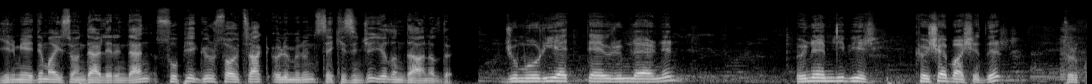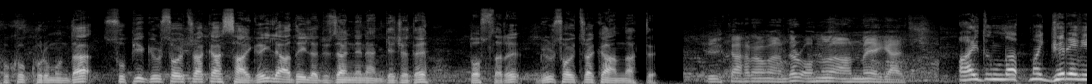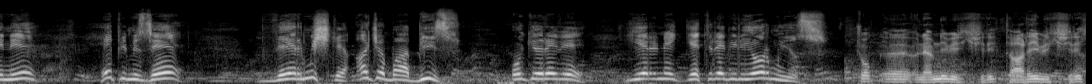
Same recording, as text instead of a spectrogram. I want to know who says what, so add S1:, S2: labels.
S1: 27 Mayıs önderlerinden Supi Gürsoytrak ölümünün 8. yılında anıldı.
S2: Cumhuriyet devrimlerinin önemli bir köşe başıdır.
S1: Türk Hukuk Kurumu'nda Supi Gürsoytrak'a saygıyla adıyla düzenlenen gecede dostları Gürsoytrak'ı anlattı.
S3: bir kahramandır. Onu anmaya geldik.
S4: aydınlatma görevini hepimize vermişti. Acaba biz o görevi yerine getirebiliyor muyuz?
S5: Çok e, önemli bir kişilik, tarihi bir kişilik.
